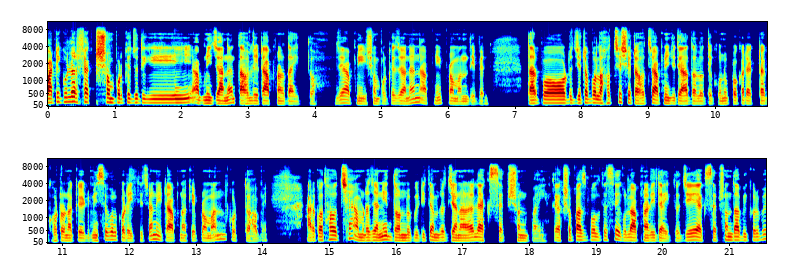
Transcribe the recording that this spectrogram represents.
Particular fact সম্পর্কে যদি আপনি জানেন, তাহলে এটা আপনার দায়িত্ব, যে আপনি সম্পর্কে জানেন, আপনি প্রমাণ দিবেন। তারপর যেটা বলা হচ্ছে সেটা হচ্ছে আপনি যদি আদালতে কোনো প্রকার একটা ঘটনাকে এডমিসেবল করাইতে চান, এটা আপনাকে প্রমাণ করতে হবে। আর কথা হচ্ছে আমরা জানি দণ্ডবিধিতে আমরা জেনারেল এক্সেপশন পাই। তো একশো পাঁচ বলতেছে এগুলো আপনারই দায়িত্ব। যে এক্সেপশন দাবি করবে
